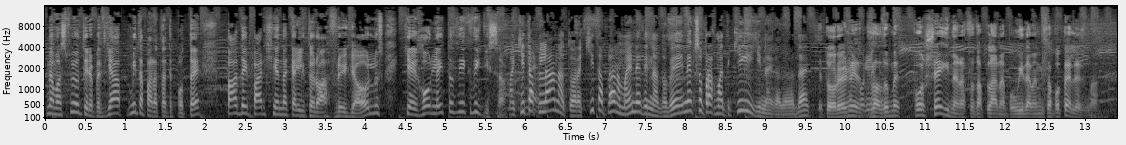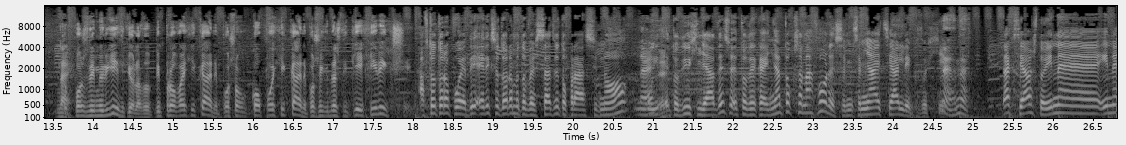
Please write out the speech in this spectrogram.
να μας πει ότι ρε παιδιά, μην τα παρατάτε ποτέ. Πάντα υπάρχει ένα καλύτερο αύριο για όλους και εγώ λέει το διεκδίκησα. Μα κοίτα πλάνα τώρα, κοίτα πλάνα, μα είναι δυνατό. Είναι εξωπραγματική η γυναίκα τώρα, εντάξει. Και το ωραίο είναι ότι θα δούμε πώς έγιναν αυτά τα πλάνα που είδαμε εμείς το αποτέλεσμα. Ναι. Πώς δημιουργήθηκε όλο αυτό, τι πρόβα έχει κάνει, πόσο κόπο έχει κάνει, πόσο γυμναστική έχει ρίξει. Αυτό τώρα που έδει- έδειξε τώρα με το Versace το πράσινο, που Ναι. ήταν το 2000, ε, το 19 το ξαναφόρεσε σε μια έτσι άλλη εκδοχή. Ναι, ναι. Εντάξει, άστο, είναι, είναι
